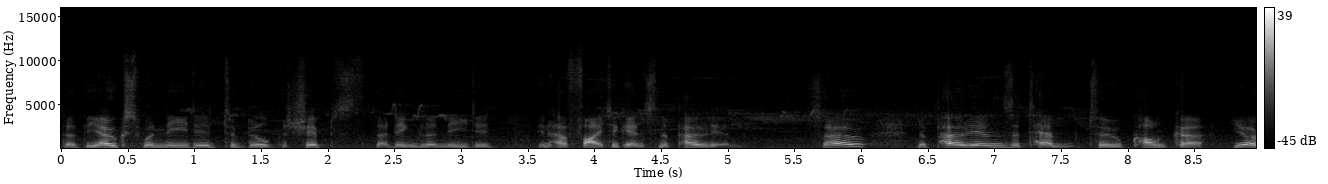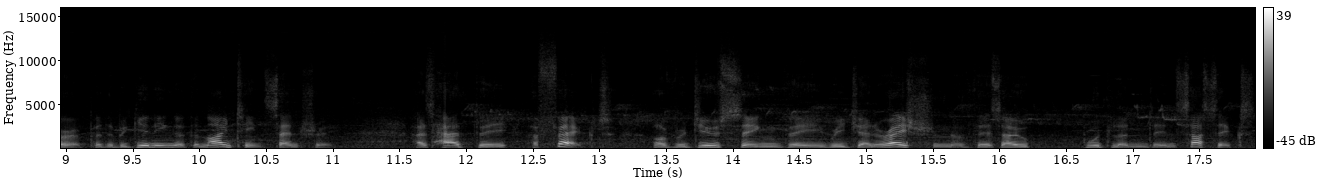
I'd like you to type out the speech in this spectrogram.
that the oaks were needed to build the ships that England needed in her fight against Napoleon. So, Napoleon's attempt to conquer Europe at the beginning of the 19th century has had the effect of reducing the regeneration of this oak woodland in Sussex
